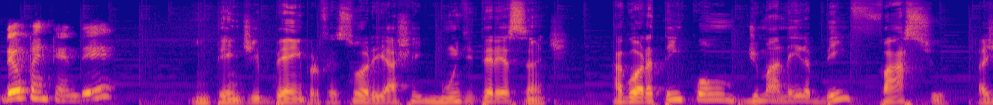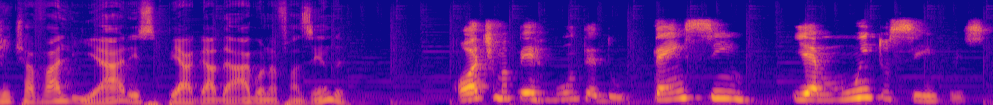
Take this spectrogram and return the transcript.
Deu para entender? Entendi bem, professora, e achei muito interessante. Agora, tem como, de maneira bem fácil, a gente avaliar esse pH da água na fazenda? Ótima pergunta, Edu. Tem sim, e é muito simples.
